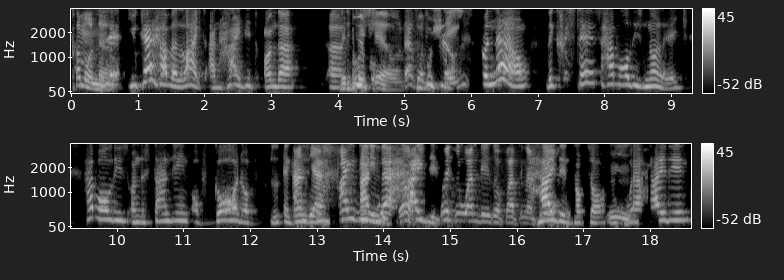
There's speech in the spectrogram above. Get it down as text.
Come on now. You can't have a light and hide it under uh, the, the bushel. That's the what bushel. it says. So now the Christians have all this knowledge, have all this understanding of God, of existence. And they're hiding and in the hiding. 21 days of fasting and Hiding, doctor. Mm. We're hiding.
